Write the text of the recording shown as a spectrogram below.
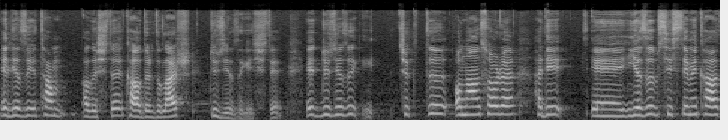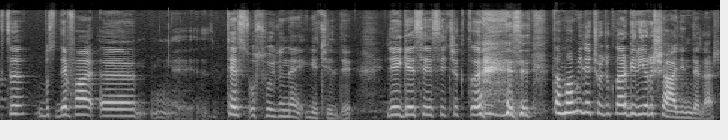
El yazıyı tam alıştı, kaldırdılar, düz yazı geçti. E, düz yazı çıktı. Ondan sonra hadi e, yazı sistemi kalktı. Bu defa e, test usulüne geçildi. LGS'si çıktı. Tamamıyla çocuklar bir yarış halindeler.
